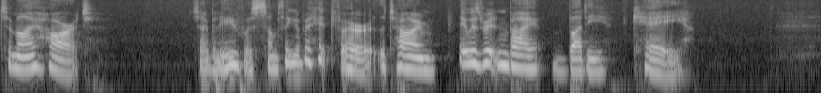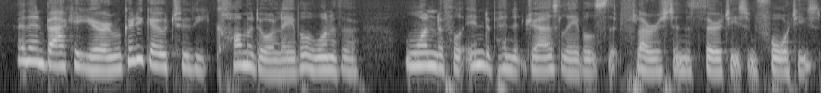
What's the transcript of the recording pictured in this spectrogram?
to My Heart, which I believe was something of a hit for her at the time. It was written by Buddy Kaye. And then back a year, and we're going to go to the Commodore label, one of the wonderful independent jazz labels that flourished in the 30s and 40s,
